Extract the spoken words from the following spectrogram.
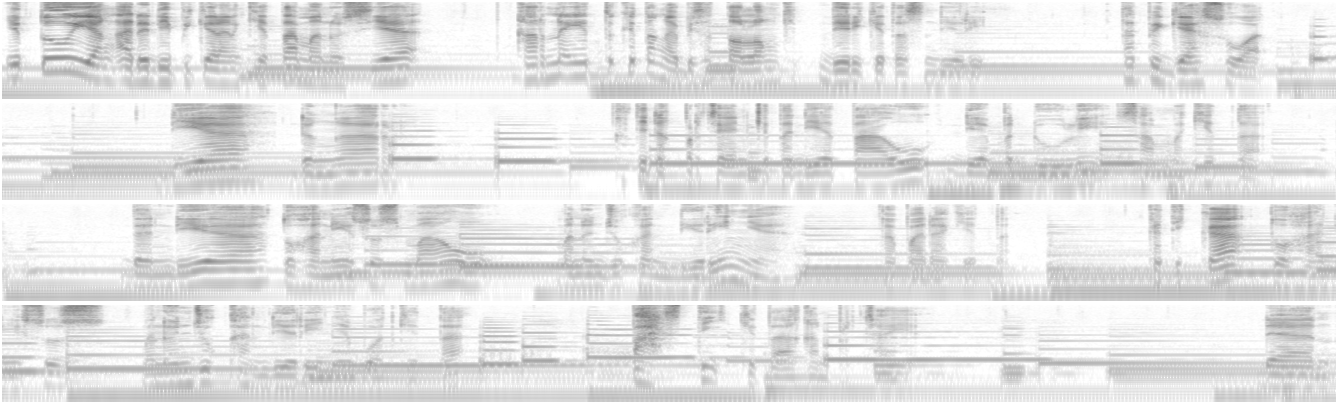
Itu yang ada di pikiran kita manusia karena itu kita nggak bisa tolong diri kita sendiri. Tapi guess what? Dia dengar ketidakpercayaan kita dia tahu dia peduli sama kita. Dan dia Tuhan Yesus mau menunjukkan dirinya kepada kita. Ketika Tuhan Yesus menunjukkan dirinya buat kita, pasti kita akan percaya. Dan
